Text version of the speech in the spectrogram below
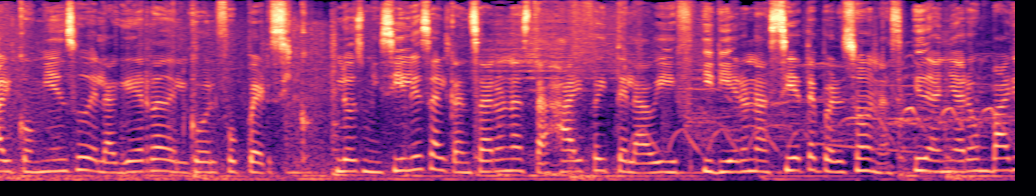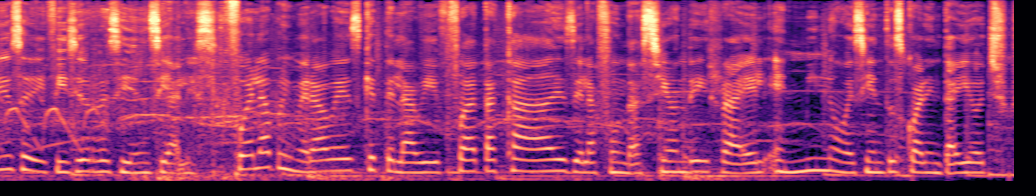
al comienzo de la guerra del Golfo Pérsico. Los misiles alcanzaron hasta Haifa y Tel Aviv, hirieron a 7 personas y dañaron varios edificios residenciales. Fue la primera vez que Tel Aviv fue atacada desde la fundación de Israel en 1948.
